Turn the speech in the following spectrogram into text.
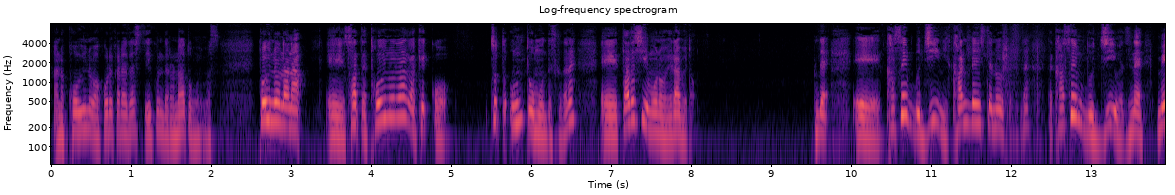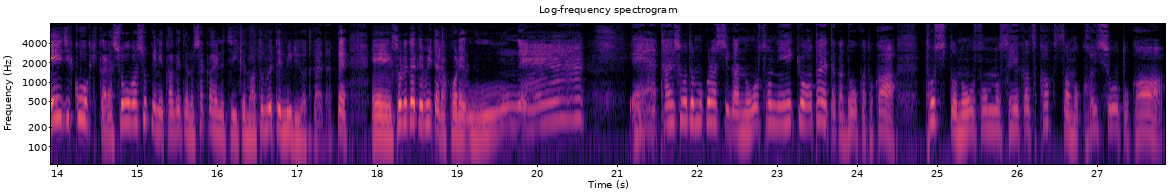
あの、こういうのはこれから出していくんだろうなと思います。問いの7。えー、さて、問いの7が結構ちょっとうんと思うんですけどね、えー、正しいものを選べと。で、えー、河川部 G に関連してのですね、河川部 G はですね、明治後期から昭和初期にかけての社会についてまとめてみるよって書いてあって、えー、それだけ見たらこれ、うーねー、えー、大正デモクラシーが農村に影響を与えたかどうかとか、都市と農村の生活格差の解消とか、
